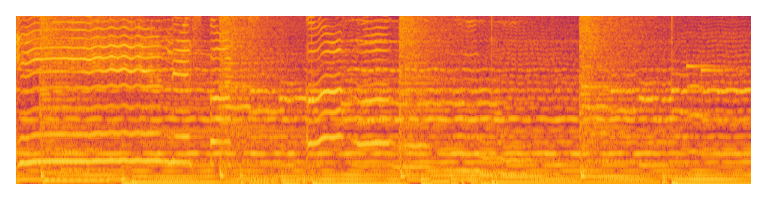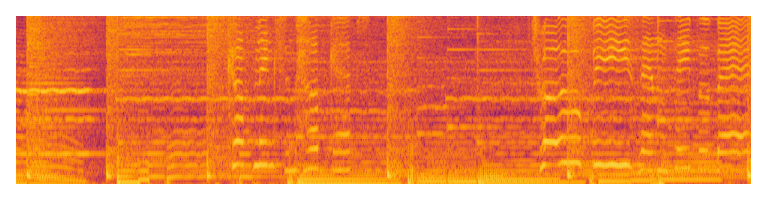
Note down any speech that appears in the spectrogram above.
in this box. Oh, Cufflinks and hubcaps trophies and paper bags.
